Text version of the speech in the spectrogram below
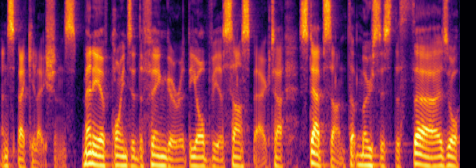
and speculations. Many have pointed the finger at the obvious suspect, her stepson, Thutmosis III, or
